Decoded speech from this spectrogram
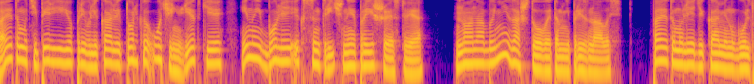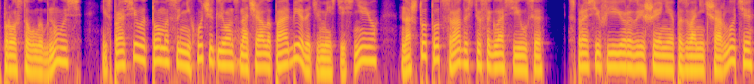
поэтому теперь ее привлекали только очень редкие и наиболее эксцентричные происшествия. Но она бы ни за что в этом не призналась. Поэтому леди Камингольд просто улыбнулась и спросила Томаса, не хочет ли он сначала пообедать вместе с нею, на что тот с радостью согласился – спросив ее разрешения позвонить Шарлотте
